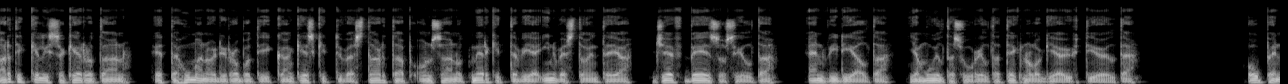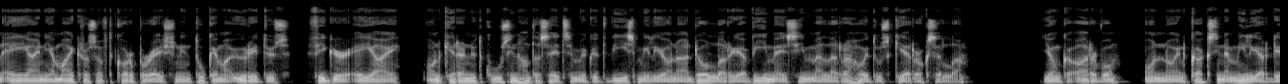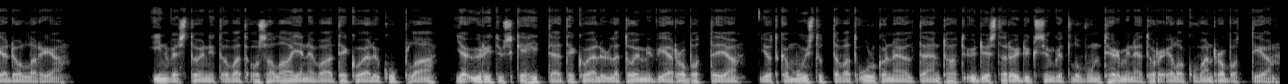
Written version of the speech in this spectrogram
Artikkelissa kerrotaan, että humanoidirobotiikkaan keskittyvä startup on saanut merkittäviä investointeja Jeff Bezosilta, Nvidialta ja muilta suurilta teknologiayhtiöiltä. OpenAIn ja Microsoft Corporationin tukema yritys Figure AI on kerännyt 675 miljoonaa dollaria viimeisimmällä rahoituskierroksella, jonka arvo on noin 2 miljardia dollaria. Investoinnit ovat osa laajenevaa tekoälykuplaa ja yritys kehittää tekoälyllä toimivia robotteja, jotka muistuttavat ulkonäöltään 1990-luvun Terminator-elokuvan robottia.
